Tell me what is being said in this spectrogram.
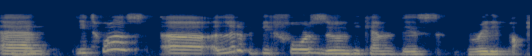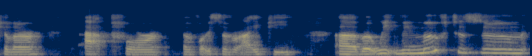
and mm-hmm. it was uh, a little bit before Zoom became this really popular app for a voice over IP. Uh, but we, we moved to Zoom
